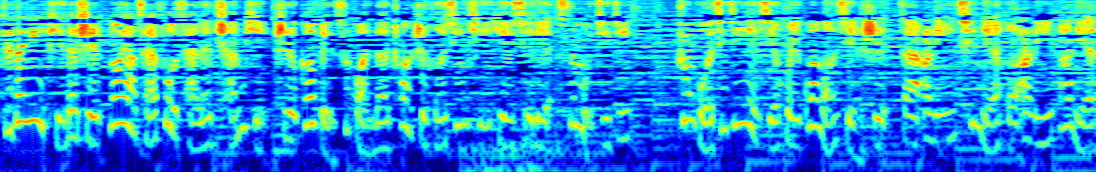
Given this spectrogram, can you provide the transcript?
值得一提的是，诺亚财富踩雷的产品是歌斐资管的创世核心企业系列私募基金。中国基金业协会官网显示，在二零一七年和二零一八年，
